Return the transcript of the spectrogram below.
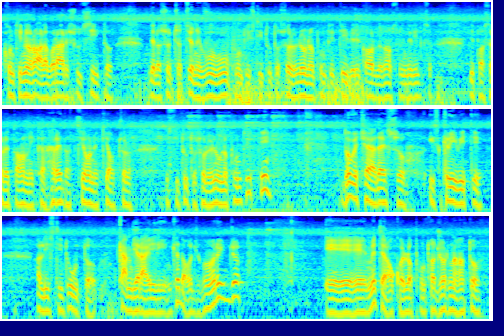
continuerò a lavorare sul sito dell'associazione www.istitutosoleluna.it vi ricordo il nostro indirizzo di posta elettronica redazione chiocciola istitutosoleluna.it dove c'è adesso iscriviti all'istituto cambierà il link da oggi pomeriggio e metterò quello appunto aggiornato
